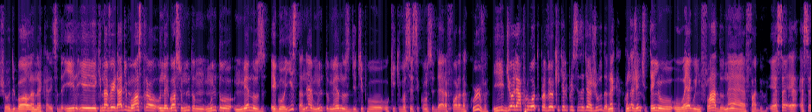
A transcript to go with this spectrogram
Show de bola, né, cara? Isso, e, e, que na verdade mostra o negócio muito, muito menos egoísta, né? Muito menos de tipo o que, que você se considera fora da curva e de olhar para o outro para ver o que, que ele precisa de ajuda, né, cara? Quando a gente tem o, o ego inflado, né, Fábio? Essa, é, essa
